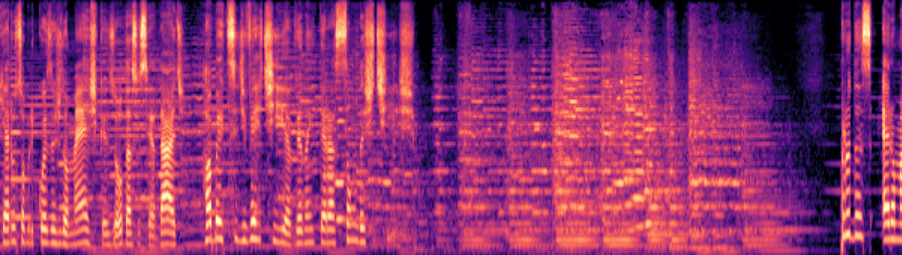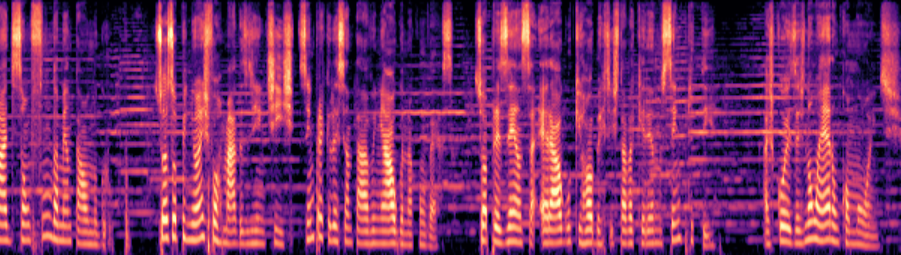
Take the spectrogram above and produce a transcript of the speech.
que eram sobre coisas domésticas ou da sociedade, Robert se divertia vendo a interação das tias. Prudence era uma adição fundamental no grupo. Suas opiniões formadas e gentis sempre acrescentavam algo na conversa. Sua presença era algo que Robert estava querendo sempre ter. As coisas não eram como antes.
